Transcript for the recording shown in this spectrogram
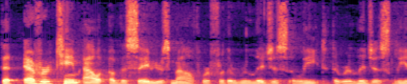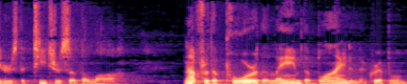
that ever came out of the Savior's mouth were for the religious elite, the religious leaders, the teachers of the law not for the poor, the lame, the blind, and the crippled.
